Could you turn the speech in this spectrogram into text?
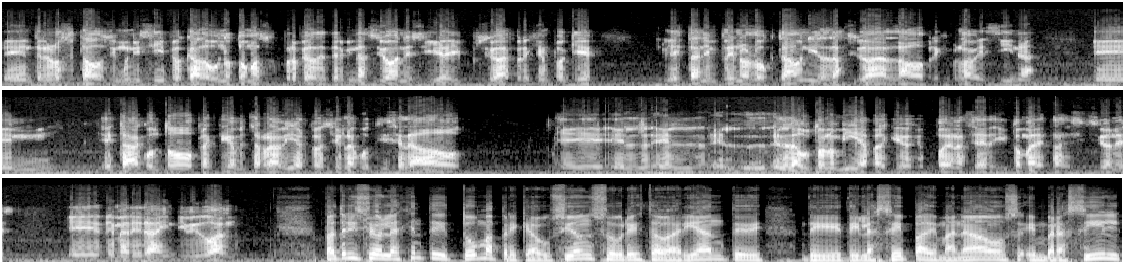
entre los estados y municipios, cada uno toma sus propias determinaciones y hay ciudades, por ejemplo, que están en pleno lockdown y la ciudad al lado, por ejemplo, la vecina, eh, está con todo prácticamente reabierto, es decir, la justicia le ha dado eh, la autonomía para que puedan hacer y tomar estas decisiones de manera individual. Patricio, ¿la gente toma precaución sobre esta variante de, de, de, la cepa de Manaos en Brasil?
